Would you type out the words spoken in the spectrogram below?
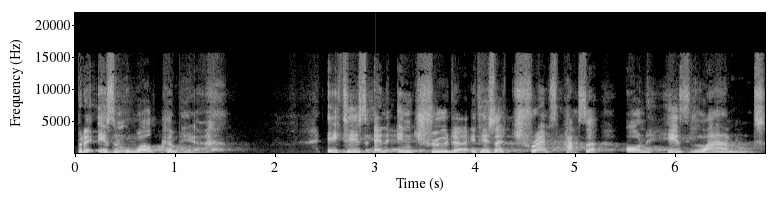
But it isn't welcome here. It is an intruder, it is a trespasser on his land.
